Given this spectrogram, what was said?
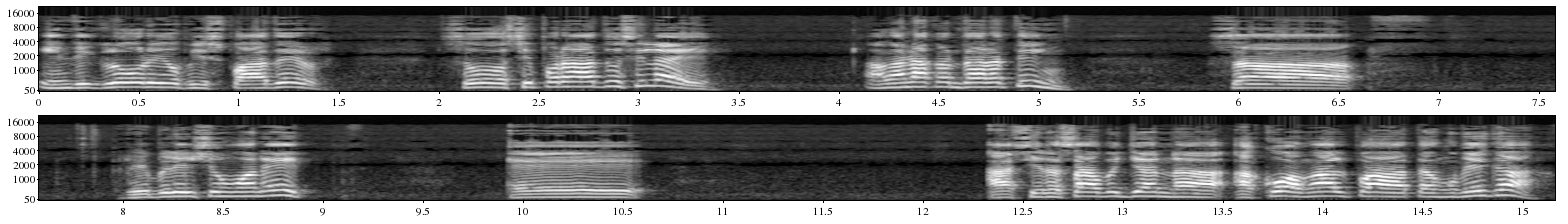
in the glory of his father. So, separado sila eh. Ang anak ang darating sa Revelation 1.8. Eh, ah, sinasabi dyan na ako ang Alpha at ang Omega,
